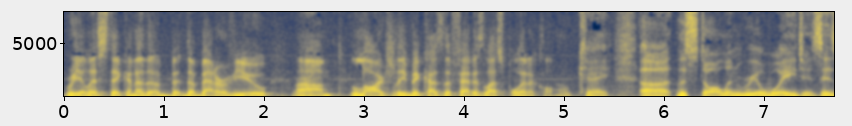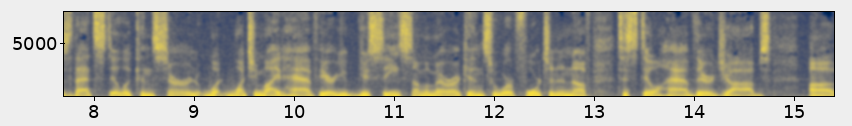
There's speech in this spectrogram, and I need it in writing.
realistic and the, the better view, right. um, largely because the Fed is less political. Okay. Uh, the stall in real wages, is that still a concern? What, what you might have here, you, you see some Americans who are fortunate enough to still have their jobs. Uh,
